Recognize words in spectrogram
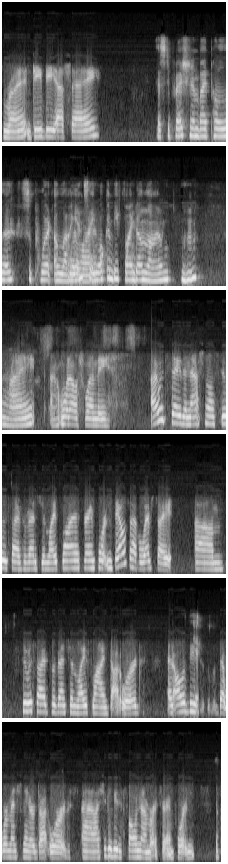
Right. DBSA. That's Depression and Bipolar Support Alliance. They all can be found online. hmm Right. Uh, what else, Wendy? I would say the National Suicide Prevention Lifeline is very important. They also have a website, um, suicidepreventionlifeline.org. And all of these that we're mentioning are .orgs. Uh, I should give you the phone number. It's very important. It's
